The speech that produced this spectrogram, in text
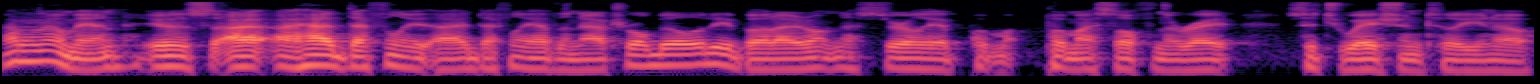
i don't know man it was i, I had definitely i definitely have the natural ability but i don't necessarily have put my, put myself in the right situation to you know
